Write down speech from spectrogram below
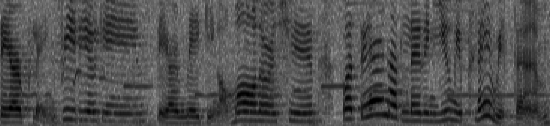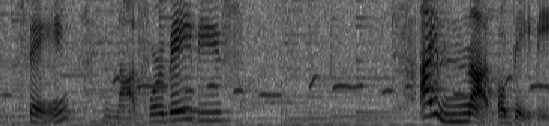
They are playing video games, they are making a model ship. but they are not letting Yumi play with them, saying, Not for babies. I'm not a baby,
